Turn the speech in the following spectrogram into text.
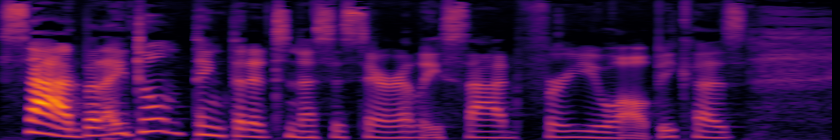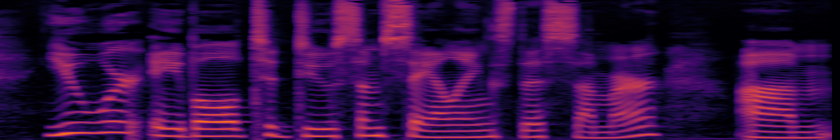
sad. But I don't think that it's necessarily sad for you all because you were able to do some sailings this summer um,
